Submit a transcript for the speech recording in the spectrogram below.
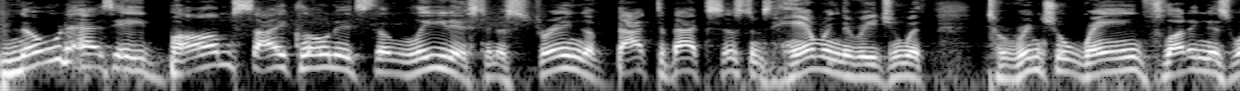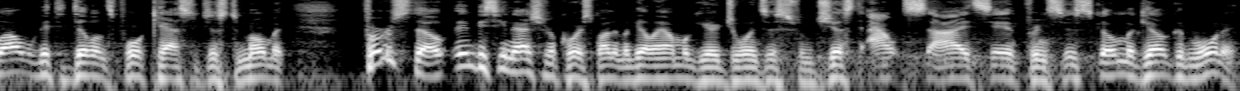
Known as a bomb cyclone, it's the latest in a string of back to back systems hammering the region with torrential rain, flooding as well. We'll get to Dylan's forecast in just a moment. First, though, NBC national correspondent Miguel Almaguer joins us from just outside San Francisco. Miguel, good morning.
